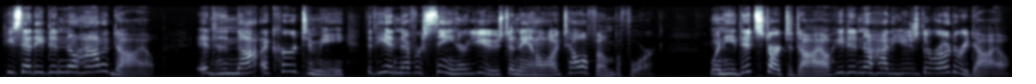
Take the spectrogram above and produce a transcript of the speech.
He said he didn't know how to dial. It had not occurred to me that he had never seen or used an analog telephone before. When he did start to dial, he didn't know how to use the rotary dial.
